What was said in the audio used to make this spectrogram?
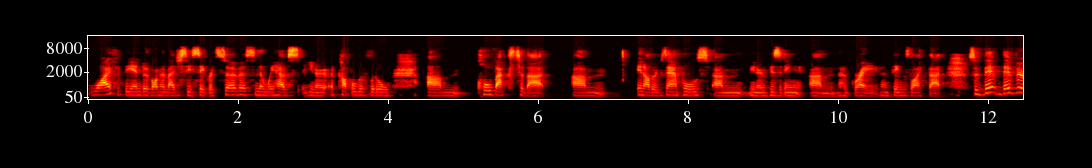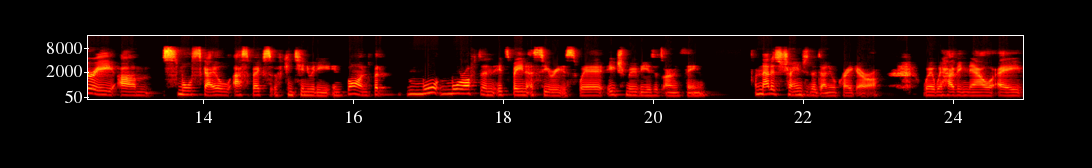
wife at the end of On Her Majesty's Secret Service, and then we have, you know, a couple of little um, callbacks to that. Um, in other examples, um, you know, visiting um, her grave and things like that. So they're, they're very um, small scale aspects of continuity in Bond, but more more often it's been a series where each movie is its own thing, and that has changed in the Daniel Craig era, where we're having now a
